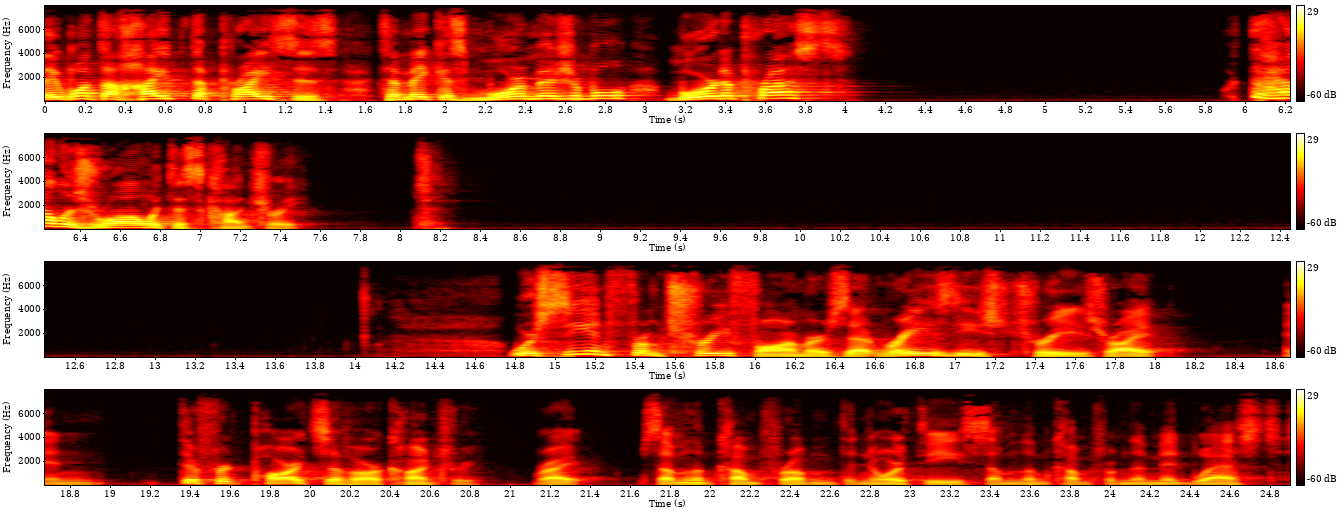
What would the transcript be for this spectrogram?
They want to hype the prices to make us more miserable, more depressed. What the hell is wrong with this country? We're seeing from tree farmers that raise these trees, right, in different parts of our country, right? Some of them come from the Northeast, some of them come from the Midwest,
